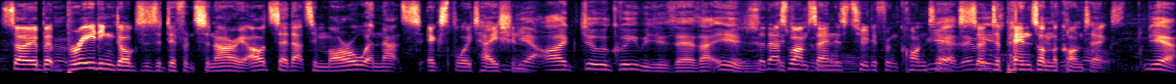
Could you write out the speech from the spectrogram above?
So, but uh, breeding dogs is a different scenario. I would say that's immoral and that's exploitation. Yeah, I do agree with you there. That is. So that's why I'm is saying there's two different contexts. Yeah, so it depends on the context. co- Yeah,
